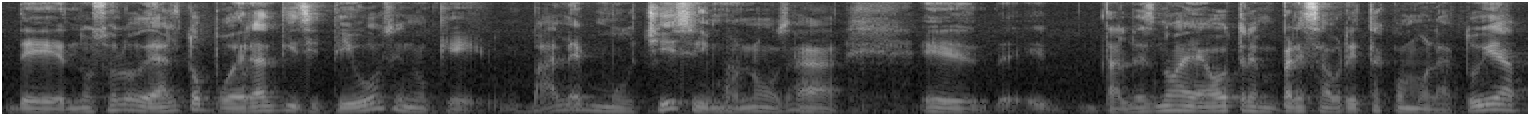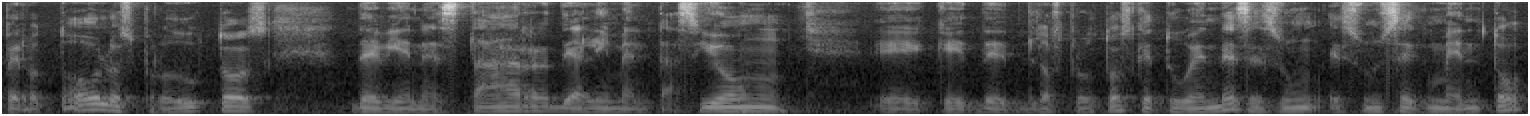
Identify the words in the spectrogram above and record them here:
de, no solo de alto poder adquisitivo, sino que vale muchísimo, ¿no? O sea, eh, tal vez no haya otra empresa ahorita como la tuya, pero todos los productos de bienestar, de alimentación, que de los productos que tú vendes es un, es un segmento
